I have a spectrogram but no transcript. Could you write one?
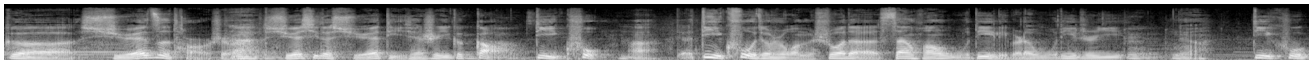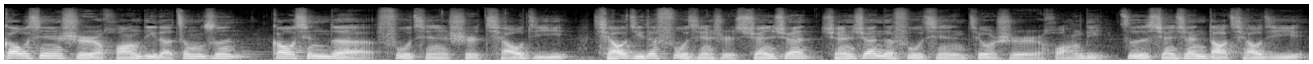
个学字头是吧？嗯学习的学底下是一个告，帝库啊，帝库就是我们说的三皇五帝里边的五帝之一。嗯啊，帝库高辛是皇帝的曾孙，高辛的父亲是乔吉，乔吉的父亲是玄宣，玄宣的父亲就是皇帝。自玄宣到乔吉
